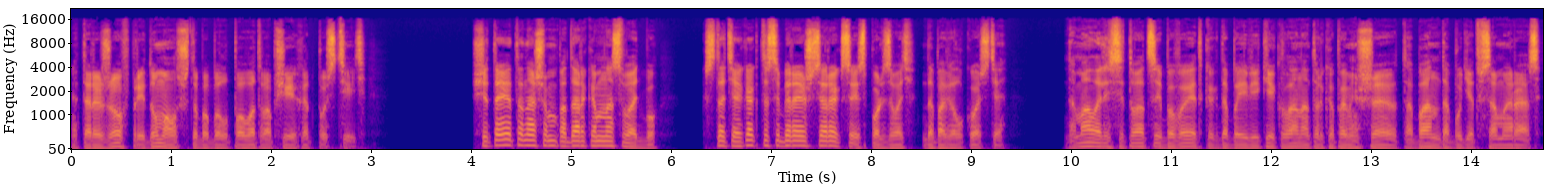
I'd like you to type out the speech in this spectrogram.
Это Рыжов придумал, чтобы был повод вообще их отпустить». «Считай это нашим подарком на свадьбу. Кстати, а как ты собираешься Рекса использовать?» — добавил Костя. «Да мало ли ситуаций бывает, когда боевики клана только помешают, а банда будет в самый раз».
